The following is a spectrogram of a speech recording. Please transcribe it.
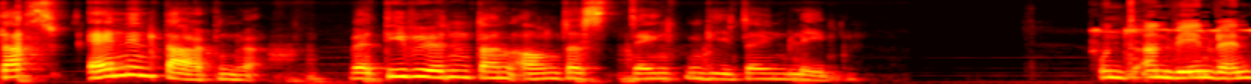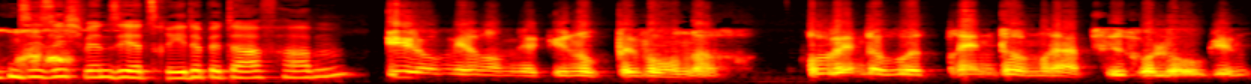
Das einen Tag nur, weil die würden dann anders denken wieder im Leben. Und an wen wenden Sie sich, wenn Sie jetzt Redebedarf haben? Ja, wir haben ja genug Bewohner. Und wenn der Hut brennt, haben wir eine Psychologin.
